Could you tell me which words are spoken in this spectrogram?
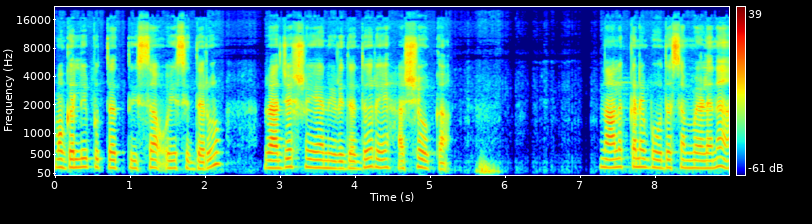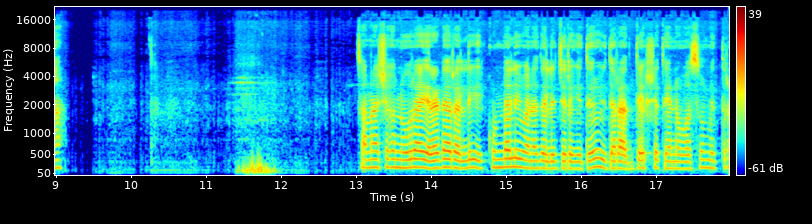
ಮೊಗಲಿಪುತ್ರ ತಿಸ ವಹಿಸಿದ್ದರು. ರಾಜಾಶ್ರಯ ನೀಡಿದ ದೊರೆ ಅಶೋಕ. ನಾಲ್ಕನೇ ಬೌದ್ಧ ಸಮ್ಮೇಳನ ಸಾಮ್ರಾಜ್ಯಕ ನೂರ ಎರಡರಲ್ಲಿ ಕುಂಡಲಿ ವನದಲ್ಲಿ ಜರುಗಿದ್ದರು. ಇದರ ಅಧ್ಯಕ್ಷತೆಯನ್ನು ವಸುಮಿತ್ರ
